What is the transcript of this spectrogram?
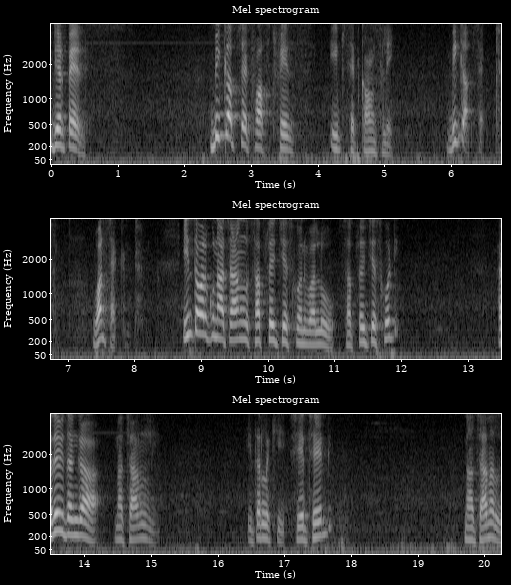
Dear parents, big upset first phase IPSET counseling. Big upset one second ఇంతవరకు నా ఛానల్ సబ్స్క్రైబ్ చేసుకొని వాళ్ళు సబ్స్క్రైబ్ చేసుకోండి. అదేవిధంగా నా ఛానల్ని ఇతరులకి షేర్ చేయండి. నా ఛానల్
